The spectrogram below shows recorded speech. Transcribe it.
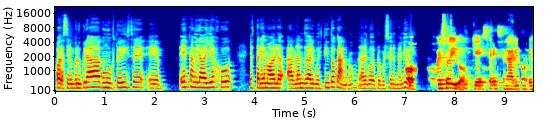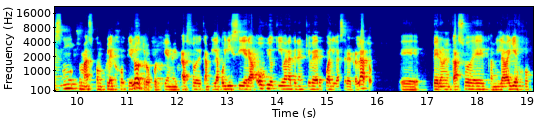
Ahora, si la involucrada, como usted dice, eh, es Camila Vallejo, ya estaríamos hablando de algo distinto acá, ¿no? De algo de proporciones mayores. por eso digo que ese escenario es mucho más complejo que el otro, porque en el caso de Camila Polisi era obvio que iban a tener que ver cuál iba a ser el relato. Eh, pero en el caso de Camila Vallejo,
